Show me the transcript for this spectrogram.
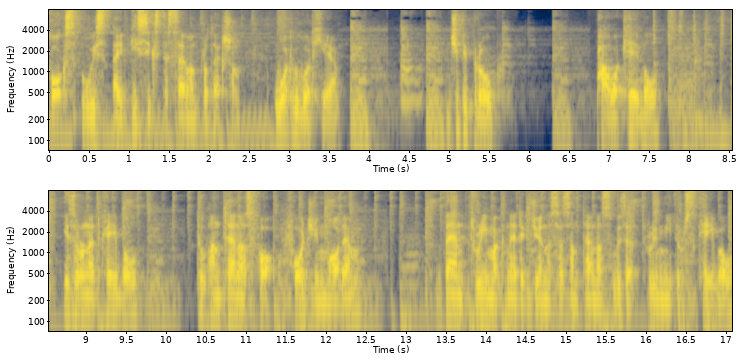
box with IP67 protection. What we got here? GP probe, power cable, Ethernet cable, two antennas for 4G modem, then three magnetic GNSS antennas with a 3 meters cable,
